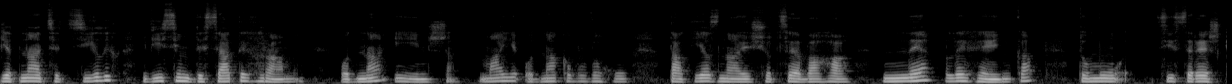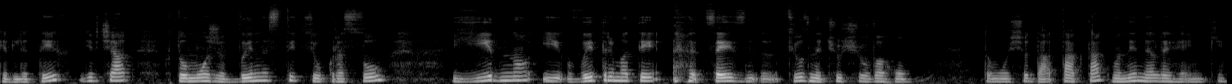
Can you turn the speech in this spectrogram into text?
15,8 грами. Одна і інша має однакову вагу. Так, я знаю, що це вага не легенька, тому ці сережки для тих дівчат, хто може винести цю красу гідно і витримати цей, цю значущу вагу. Тому що да, так, так, вони не легенькі.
